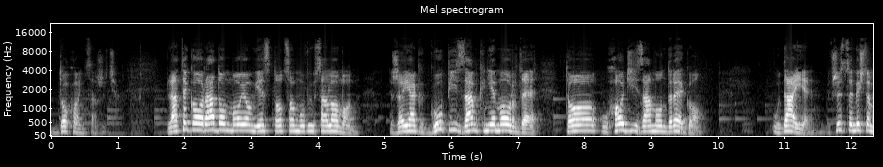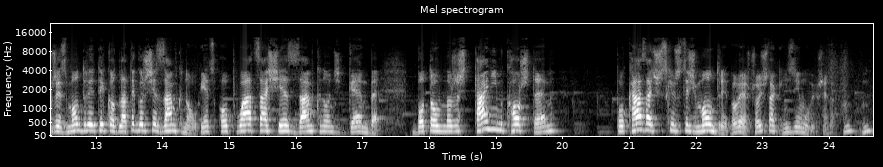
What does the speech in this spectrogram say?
do końca życia. Dlatego radą moją jest to, co mówił Salomon, że jak głupi zamknie mordę, to uchodzi za mądrego. Udaje, Wszyscy myślą, że jest mądry tylko dlatego, że się zamknął, więc opłaca się zamknąć gębę, bo to możesz tanim kosztem pokazać wszystkim, że jesteś mądry, bo wiesz, przecież tak nic nie mówisz. Nie? Hmm, hmm,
